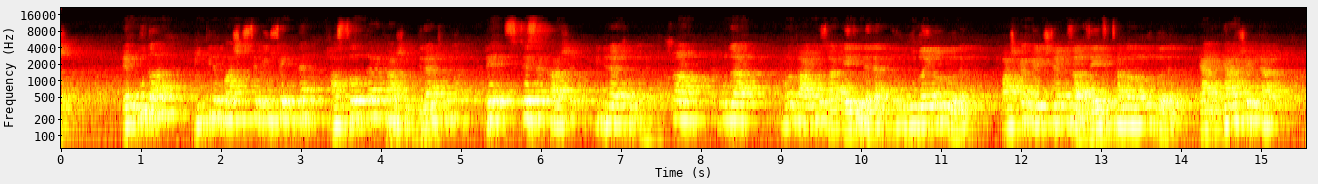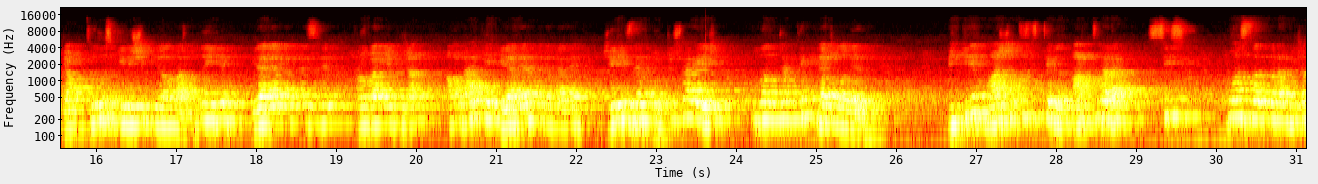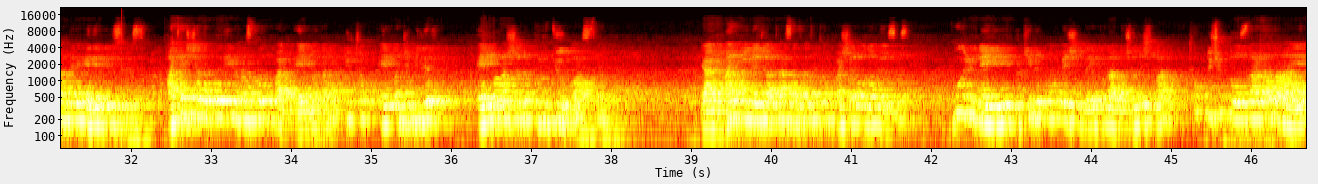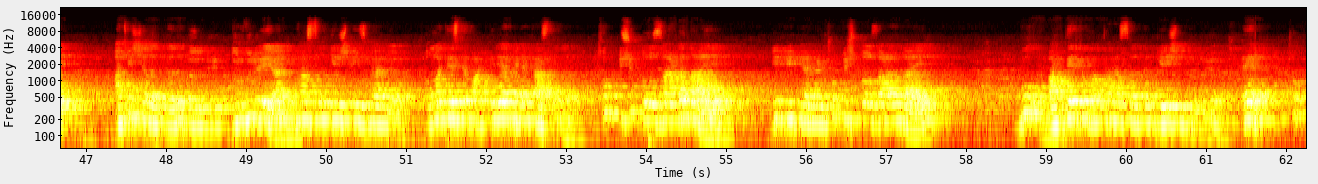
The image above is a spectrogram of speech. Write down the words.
Ve bu da bitkinin bağışıklık sistemi yüksekliğinde hastalıklara karşı direnç oluyor ve strese karşı bir direnç oluyor. Şu an burada Murat abimiz var, Edirne'de bunun buğdayını uyguladık. Başka üreticilerimiz var, zeytin tarlalarını uyguladık. Yani gerçekten yaptığımız gelişim inanılmaz. Bununla ilgili ilerleyen dönemde size program yapacağım. Ama belki ilerleyen dönemlerde cevizle portüsler için kullanılacak tek ilaç olabilir. Bitkinin bağışıklık sistemini arttırarak siz bu hastalıklara mücadele edebilirsiniz. Ateş yanıklığı diye bir hastalık var elmada. Birçok elmacı bilir. Elma ağaçlarını kurutuyor bu hastalık. Yani hangi ilacı atarsanız zaten çok başarılı olamıyorsunuz. Bu ürünle ilgili 2015 yılında yapılan bir çalışma çok düşük dozlarda dahi ateş yanıklığını durduruyor yani. Bu hastalığın gelişmeye izin vermiyor. Domateste bakteriyel melek hastalığı çok düşük dozlarda dahi bir ppm çok düşük dozlarda dahi bu bakteri ve mantar hastalıklarının gelişimini durduruyor. Evet,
